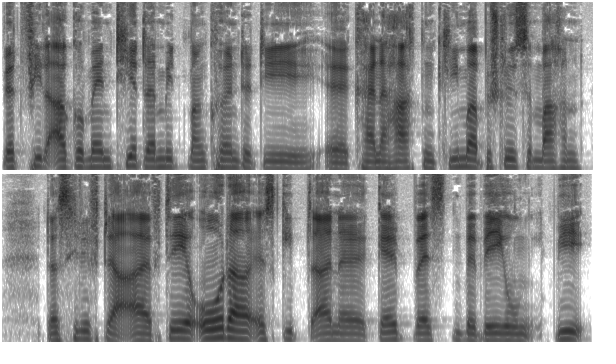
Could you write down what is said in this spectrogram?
wird viel argumentiert damit, man könnte die äh, keine harten Klimabeschlüsse machen. Das hilft der AfD. Oder es gibt eine Gelbwestenbewegung. Wie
